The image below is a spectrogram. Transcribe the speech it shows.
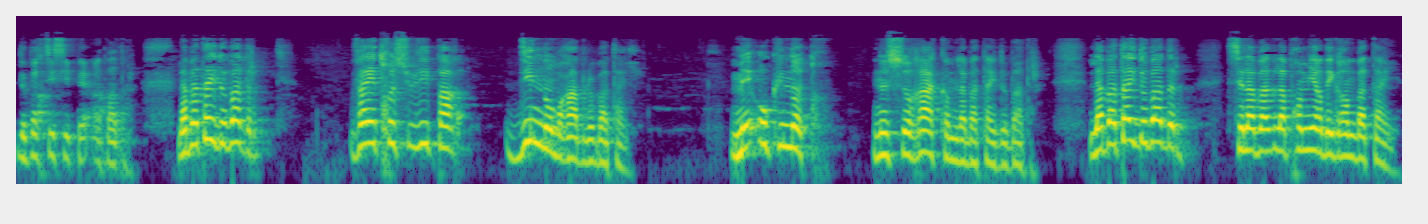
de participer à Badr. La bataille de Badr va être suivie par d'innombrables batailles. Mais aucune autre ne sera comme la bataille de Badr. La bataille de Badr, c'est la, première des grandes batailles.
